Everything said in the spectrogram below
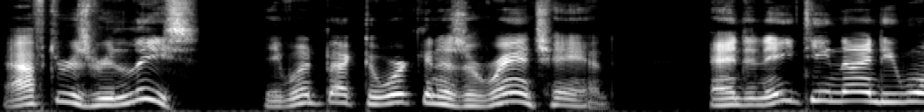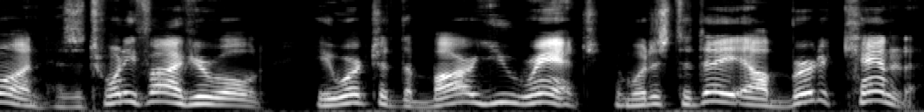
After his release, he went back to working as a ranch hand and in 1891, as a 25 year old, he worked at the Bar-U Ranch in what is today Alberta, Canada,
